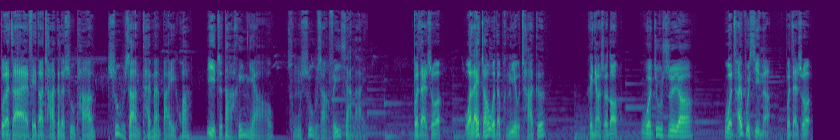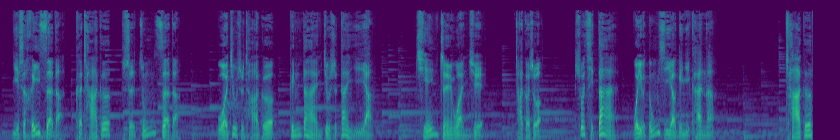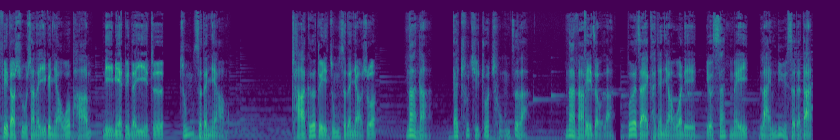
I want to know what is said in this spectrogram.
波仔飞到茶哥的树旁，树上开满白花。一只大黑鸟从树上飞下来。波仔说：“我来找我的朋友茶哥。”黑鸟说道：“我就是呀。”我才不信呢！不再说：“你是黑色的，可茶哥是棕色的。我就是茶哥，跟蛋就是蛋一样，千真万确。”茶哥说：“说起蛋。”我有东西要给你看呢。茶哥飞到树上的一个鸟窝旁，里面蹲着一只棕色的鸟。茶哥对棕色的鸟说：“娜娜，该出去捉虫子了。”娜娜飞走了。波仔看见鸟窝里有三枚蓝绿色的蛋。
